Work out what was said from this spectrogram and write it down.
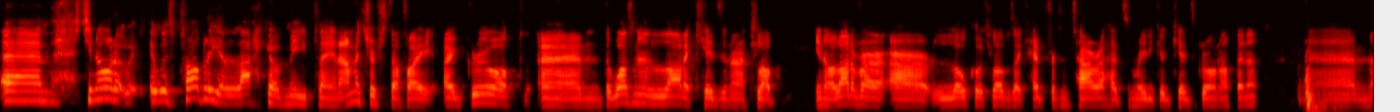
Um, do you know what? It, it, was probably a lack of me playing amateur stuff. I, I grew up, um, there wasn't a lot of kids in our club. You know, a lot of our, our local clubs like Headfort and Tara had some really good kids growing up in it. Um,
